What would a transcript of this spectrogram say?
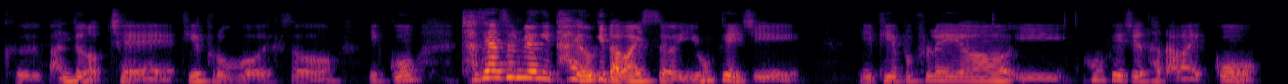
그 만든 업체 DF로에서 있고 자세한 설명이 다 여기 나와 있어요. 이 홈페이지 이 DF 플레이어 이 홈페이지에 다 나와 있고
